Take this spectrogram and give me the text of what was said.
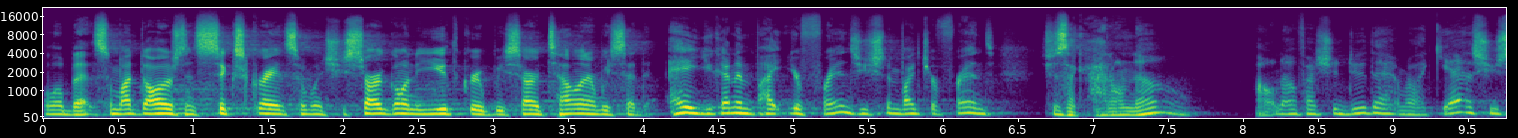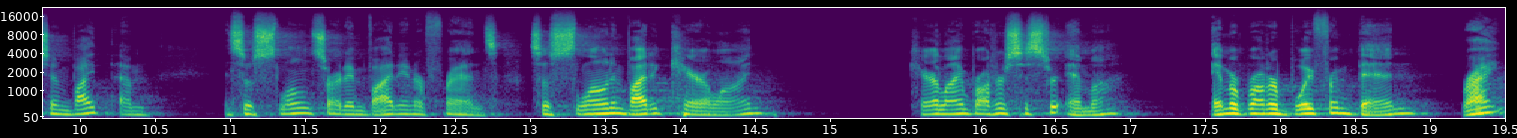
a little bit. So my daughter's in sixth grade. So when she started going to youth group, we started telling her, we said, hey, you got to invite your friends. You should invite your friends. She's like, I don't know. I don't know if I should do that. And we're like, yes, you should invite them. And so Sloan started inviting her friends. So Sloan invited Caroline. Caroline brought her sister Emma. Emma brought her boyfriend Ben, right?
